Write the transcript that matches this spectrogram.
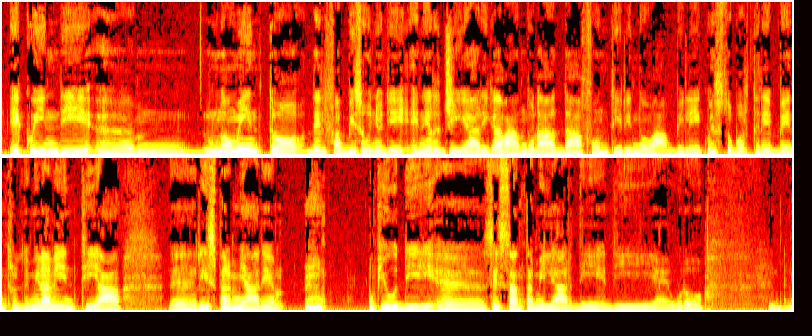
e quindi ehm, un aumento del fabbisogno di energia ricavandola da fonti rinnovabili. Questo porterebbe entro il 2020 a eh, risparmiare più di eh, 60 miliardi di euro.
